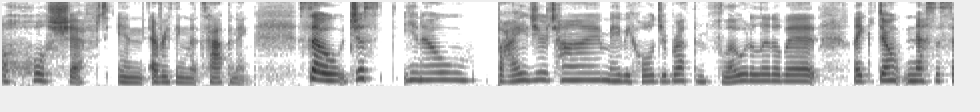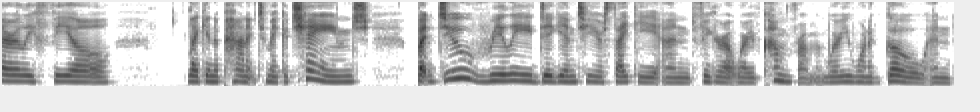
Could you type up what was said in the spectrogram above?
a whole shift in everything that's happening. So just, you know, bide your time, maybe hold your breath and float a little bit. Like, don't necessarily feel like in a panic to make a change, but do really dig into your psyche and figure out where you've come from and where you want to go and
